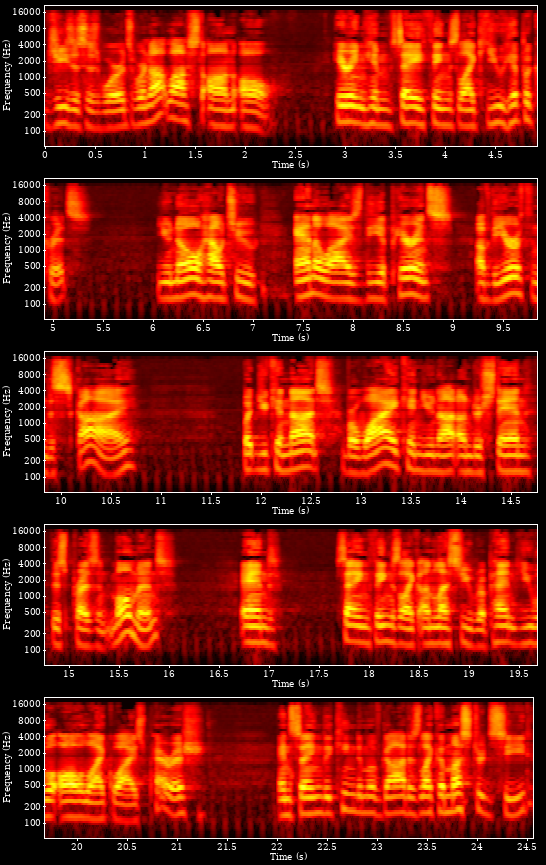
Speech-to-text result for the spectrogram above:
Jesus' words were not lost on all. Hearing him say things like, You hypocrites, you know how to analyze the appearance of the earth and the sky, but you cannot, or why can you not understand this present moment? And saying things like, unless you repent, you will all likewise perish, and saying the kingdom of God is like a mustard seed.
